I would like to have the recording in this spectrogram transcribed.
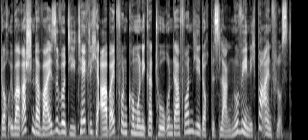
Doch überraschenderweise wird die tägliche Arbeit von Kommunikatoren davon jedoch bis bislang nur wenig beeinflusst.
